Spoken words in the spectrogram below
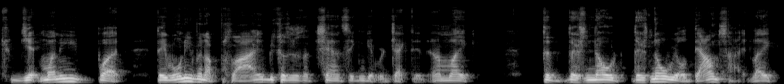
to get money, but they won't even apply because there's a chance they can get rejected. And I'm like, the, there's no there's no real downside. Like,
